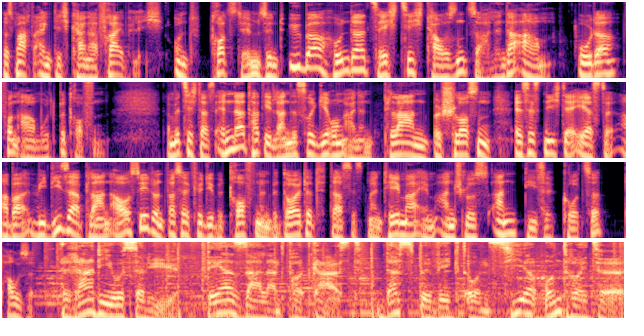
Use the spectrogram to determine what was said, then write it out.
Das macht eigentlich keiner freiwillig. Und trotzdem sind über 160.000 Saarländer arm oder von Armut betroffen. Damit sich das ändert, hat die Landesregierung einen Plan beschlossen. Es ist nicht der erste, aber wie dieser Plan aussieht und was er für die Betroffenen bedeutet, das ist mein Thema im Anschluss an diese kurze Pause. Radio Salü, der Saarland-Podcast. Das bewegt uns hier und heute.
